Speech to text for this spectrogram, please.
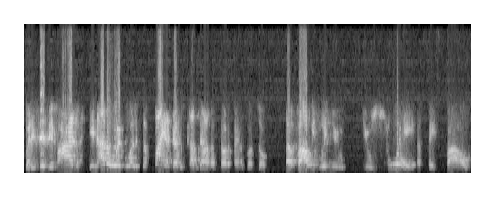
But he says, if I'm, in other words, well, if the fire doesn't come down, I'm not a man of God. So a vow is when you, you swear a faith vow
